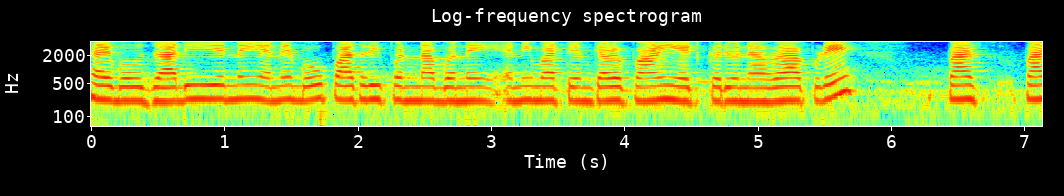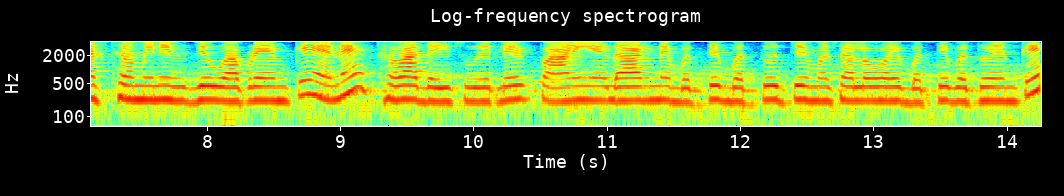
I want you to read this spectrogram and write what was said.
થાય, બહુ જાડી એ નહીં અને બહુ પાતળી પણ ના બને. એની માટે એમ કે આપણે પાણી એડ કર્યું અને હવે આપણે પાંચ પાંચ, છ મિનિટ જેવું આપણે એમ કે એને થવા દઈશું. એટલે પાણી દાળને બધે બધો જ જે મસાલો હોય, બધે બધો એમ કે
